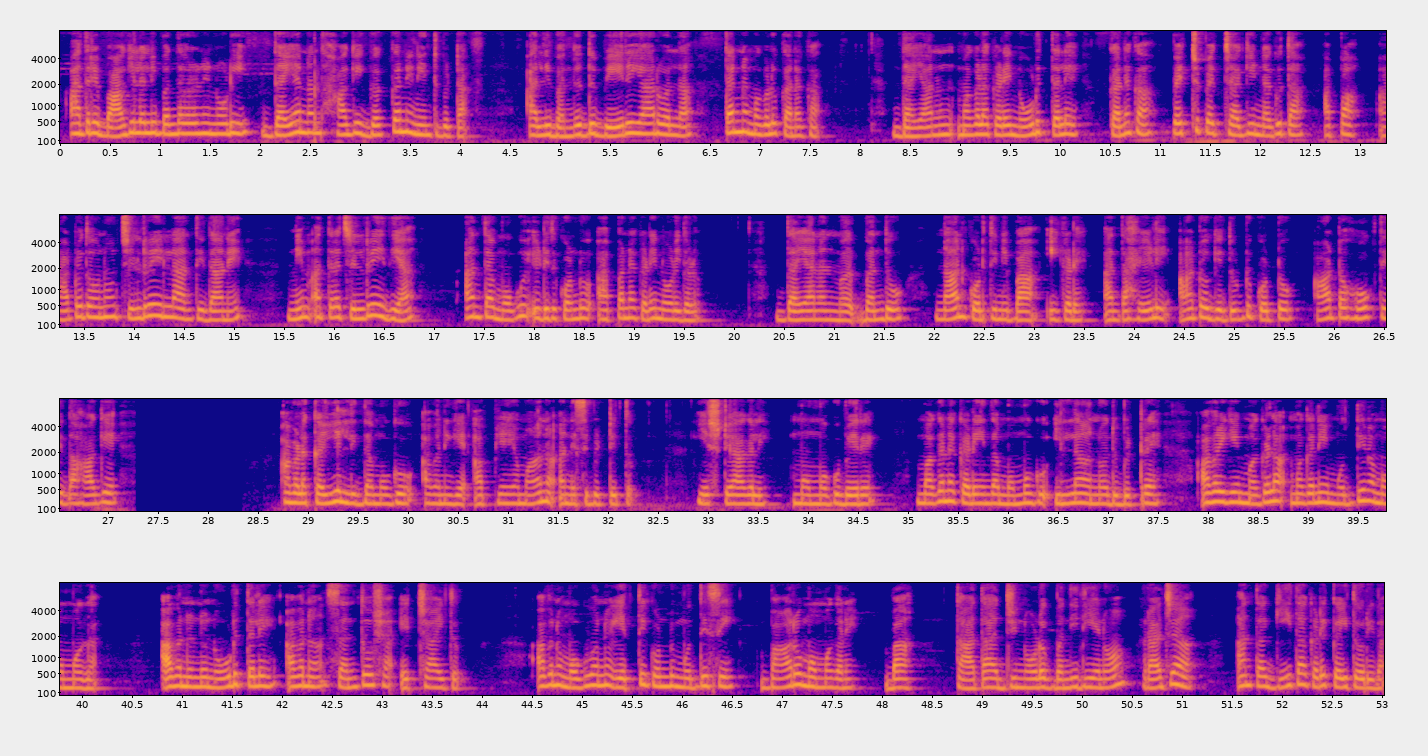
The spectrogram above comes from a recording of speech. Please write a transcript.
ಆದರೆ ಬಾಗಿಲಲ್ಲಿ ಬಂದವರನ್ನೇ ನೋಡಿ ದಯಾನಂದ್ ಹಾಗೆ ಗಕ್ಕನೆ ನಿಂತುಬಿಟ್ಟ. ಅಲ್ಲಿ ಬಂದದ್ದು ಬೇರೆ ಯಾರೂ ಅಲ್ಲ, ತನ್ನ ಮಗಳು ಕನಕ. ದಯಾನಂದ್ ಮಗಳ ಕಡೆ ನೋಡುತ್ತಲೇ ಕನಕ ಪೆಚ್ಚು ಪೆಚ್ಚಾಗಿ ನಗುತ್ತಾ, ಅಪ್ಪ, ಆಟೋದವನು ಚಿಲ್ಲರೆ ಇಲ್ಲ ಅಂತಿದ್ದಾನೆ. ನಿಮ್ಮ ಹತ್ರ ಚಿಲ್ಲರೆ ಇದೆಯಾ? ಅಂತ ಮಗು ಹಿಡಿದುಕೊಂಡು ಅಪ್ಪನ ಕಡೆ ನೋಡಿದಳು. ದಯಾನಂದ್ ಬಂದು ನಾನು ಕೊಡ್ತೀನಿ ಬಾ ಈ ಕಡೆ ಅಂತ ಹೇಳಿ ಆಟೋಗೆ ದುಡ್ಡು ಕೊಟ್ಟು ಆಟೋ ಹೋಗ್ತಿದ್ದ ಹಾಗೆ ಅವಳ ಕೈಯಲ್ಲಿದ್ದ ಮಗು ಅವನಿಗೆ ಅಪ್ಯಯಮಾನ ಅನಿಸಿಬಿಟ್ಟಿತ್ತು. ಎಷ್ಟೇ ಆಗಲಿ, ಮೊಮ್ಮಗು ಬೇರೆ. ಮಗನ ಕಡೆಯಿಂದ ಮೊಮ್ಮಗು ಇಲ್ಲ ಅನ್ನೋದು ಬಿಟ್ಟರೆ ಅವರಿಗೆ ಮಗಳ ಮಗನೇ ಮುದ್ದಿನ ಮೊಮ್ಮಗ. ಅವನನ್ನು ನೋಡುತ್ತಲೇ ಅವನ ಸಂತೋಷ ಹೆಚ್ಚಾಯಿತು. ಅವನು ಮಗುವನ್ನು ಎತ್ತಿಕೊಂಡು ಮುದ್ದಿಸಿ, ಬಾರೋ ಮೊಮ್ಮಗನೇ, ಬಾ. ತಾತ, ಅಜ್ಜಿ ನೋಡೋಕೆ ಬಂದಿದೆಯೇನೋ, ರಾಜ? ಅಂತ ಗೀತಾ ಕಡೆ ಕೈ ತೋರಿದ.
